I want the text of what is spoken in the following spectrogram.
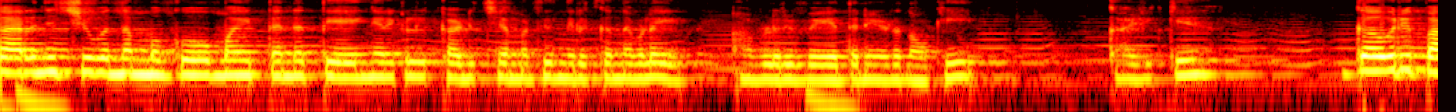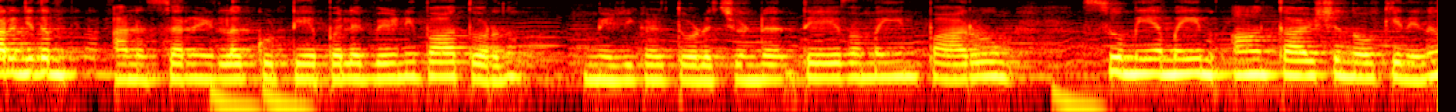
കരഞ്ഞു ചുവന്ന മുഖവുമായി തന്റെ തേങ്ങലുകൾ കടിച്ചമർത്തി നിൽക്കുന്നവളെ അവളൊരു വേദനയോടെ നോക്കി. കഴിക്ക്. ഗൗരി പറഞ്ഞതും അനുസരണയുള്ള കുട്ടിയെപ്പോലെ പോലെ പാ തുറന്നു. മിഴികൾ തുടച്ചുകൊണ്ട് ദേവമ്മയും പാറുവും സുമിയമ്മയും ആ കാഴ്ച നോക്കി നിന്നു.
